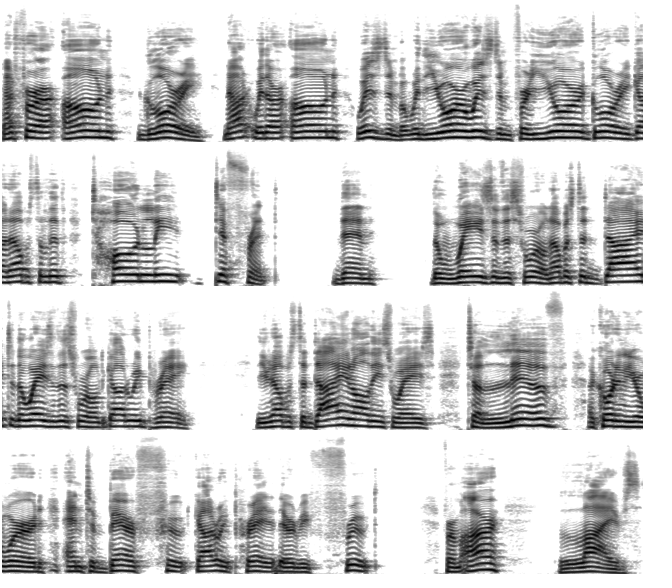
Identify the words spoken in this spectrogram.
not for our own glory, not with our own wisdom, but with your wisdom for your glory. God, help us to live totally different than the ways of this world. Help us to die to the ways of this world. God, we pray that you'd help us to die in all these ways, to live according to your word, and to bear fruit. God, we pray that there would be fruit from our lives.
